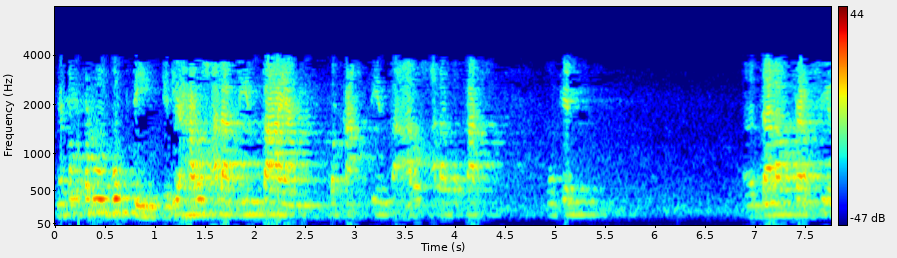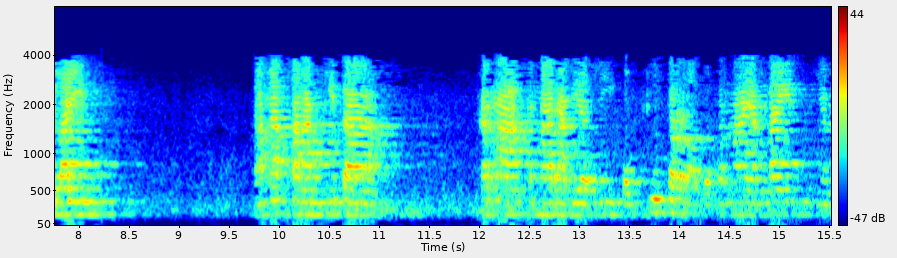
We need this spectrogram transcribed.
memang perlu bukti, jadi harus ada tinta yang bekas tinta, harus ada bekas mungkin e, dalam versi lain tangan-tangan kita karena kena radiasi komputer atau karena yang lain yang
